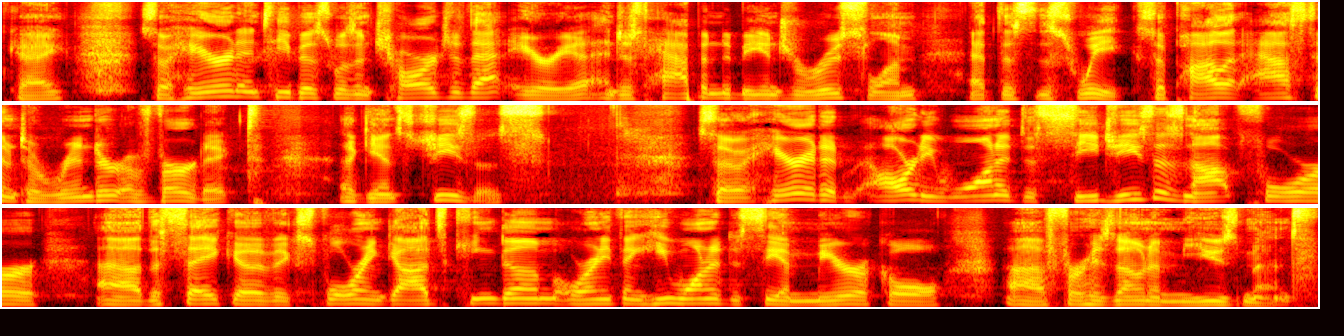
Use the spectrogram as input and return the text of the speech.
Okay. So Herod Antipas was in charge of that area and just happened to be in Jerusalem at this this week. So Pilate asked him to render a verdict against Jesus. So Herod had already wanted to see Jesus, not for uh, the sake of exploring God's kingdom or anything. He wanted to see a miracle uh, for his own amusement.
